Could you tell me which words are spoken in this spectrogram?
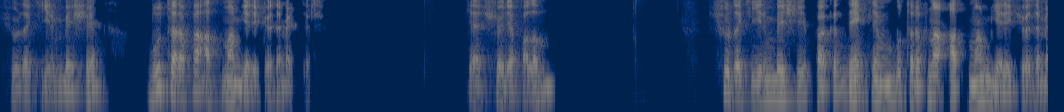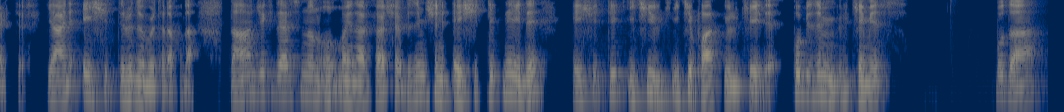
şuradaki 25'i bu tarafa atmam gerekiyor demektir. Geç şöyle yapalım. Şuradaki 25'i bakın denklemin bu tarafına atmam gerekiyor demektir. Yani eşittirin öbür tarafına. Daha önceki dersimden unutmayın arkadaşlar. Bizim için eşitlik neydi? Eşitlik iki, ülke, iki farklı ülkeydi. Bu bizim ülkemiz. Bu da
